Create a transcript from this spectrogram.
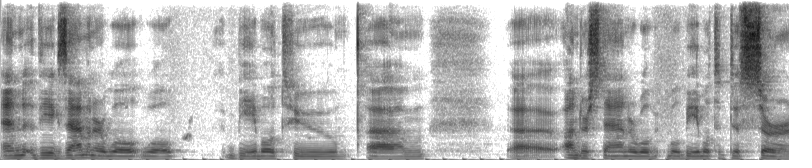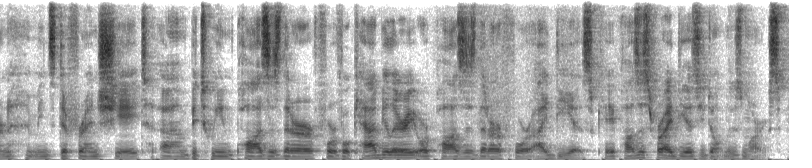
and the examiner will will be able to um, uh, understand or will, will be able to discern, it means differentiate um, between pauses that are for vocabulary or pauses that are for ideas. Okay, pauses for ideas, you don't lose marks.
